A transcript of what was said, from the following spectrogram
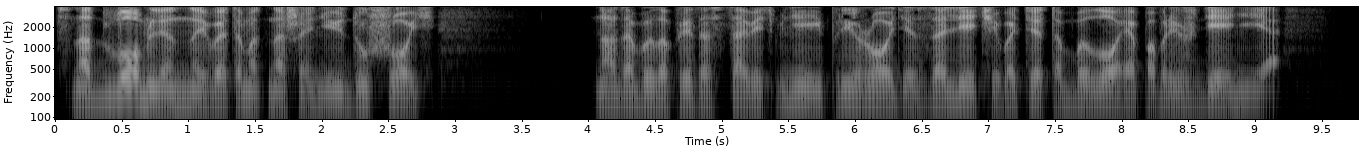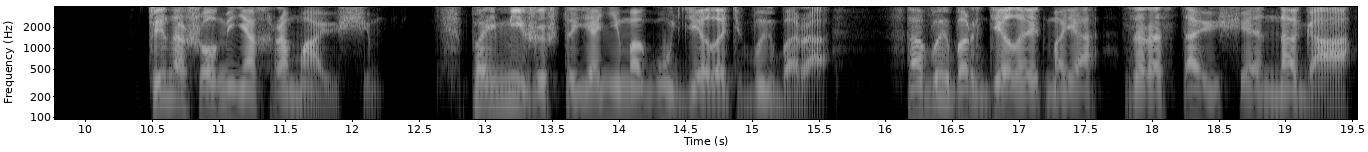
с надломленной в этом отношении душой. Надо было предоставить мне и природе залечивать это былое повреждение. Ты нашел меня хромающим. Пойми же, что я не могу делать выбора, а выбор делает моя зарастающая нога.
